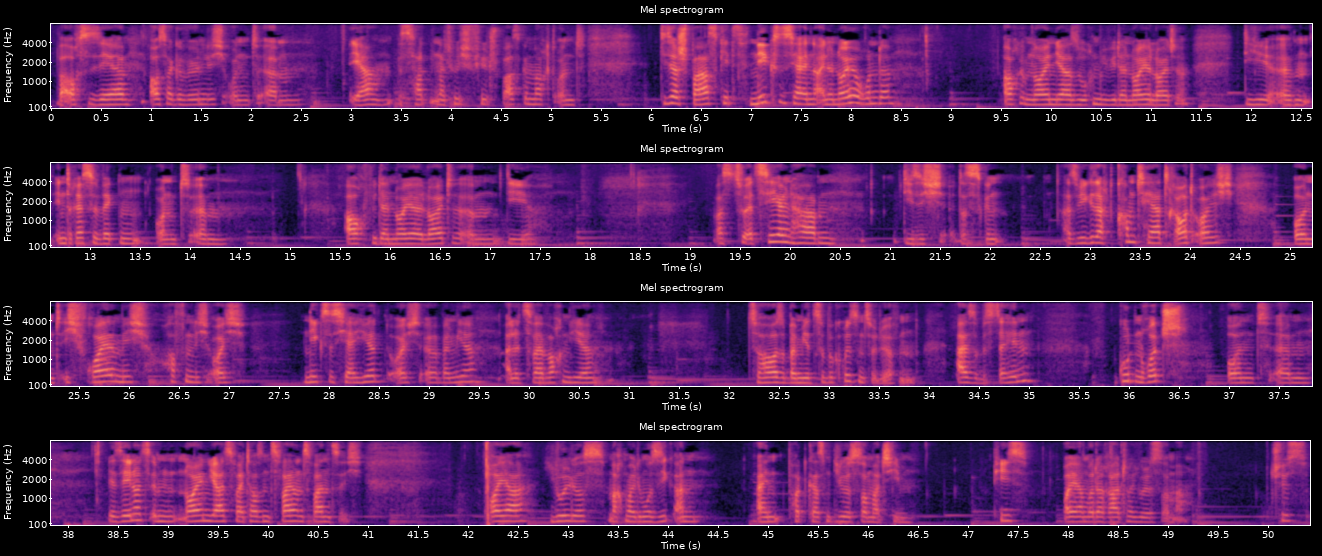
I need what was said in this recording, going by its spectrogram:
War auch sehr außergewöhnlich und ähm, ja, es hat natürlich viel Spaß gemacht und dieser Spaß geht nächstes Jahr in eine neue Runde. Auch im neuen Jahr suchen wir wieder neue Leute, die ähm, Interesse wecken und ähm, auch wieder neue Leute, ähm, die was zu erzählen haben, die sich das. Also wie gesagt, kommt her, traut euch und ich freue mich, hoffentlich euch nächstes Jahr hier, euch äh, bei mir alle zwei Wochen hier zu Hause bei mir zu begrüßen zu dürfen. Also bis dahin, guten Rutsch und ähm, wir sehen uns im neuen Jahr 2022. Euer Julius, mach mal die Musik an. Ein Podcast mit Julius Sommer Team. Peace, euer Moderator Julius Sommer. Tschüss.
